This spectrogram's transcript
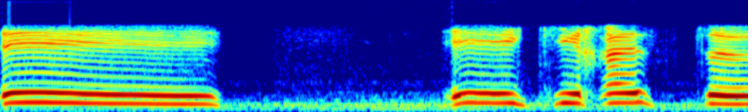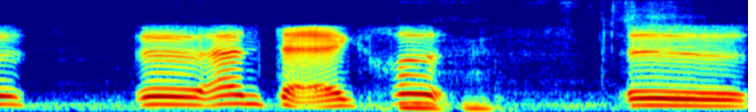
et, et qui reste euh, intègre, euh,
